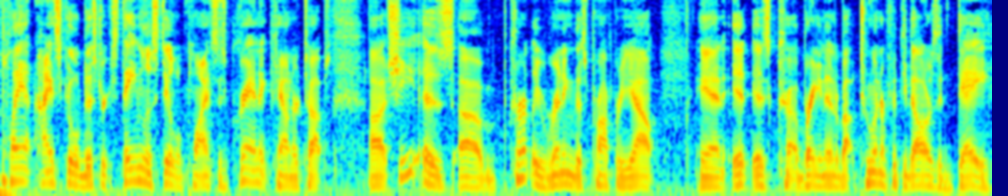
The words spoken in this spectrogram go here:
Plant High School District, stainless steel appliances, granite countertops. Uh, she is um, currently renting this property out. And it is bringing in about $250 a day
